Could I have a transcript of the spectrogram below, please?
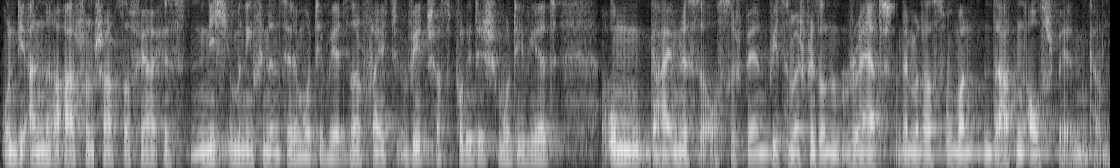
Und die andere Art von Schadsoftware ist nicht unbedingt finanziell motiviert, sondern vielleicht wirtschaftspolitisch motiviert, um Geheimnisse auszuspähen, wie zum Beispiel so ein RAD, nennen wir das, wo man Daten ausspähen kann.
